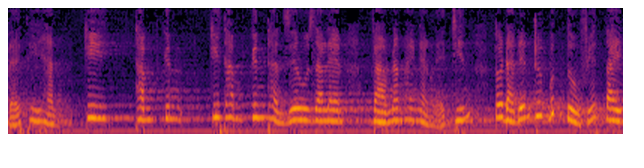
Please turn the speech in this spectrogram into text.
để thi hành. Khi thăm kinh khi thăm kinh thành Jerusalem vào năm 2009, tôi đã đến trước bức tường phía Tây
